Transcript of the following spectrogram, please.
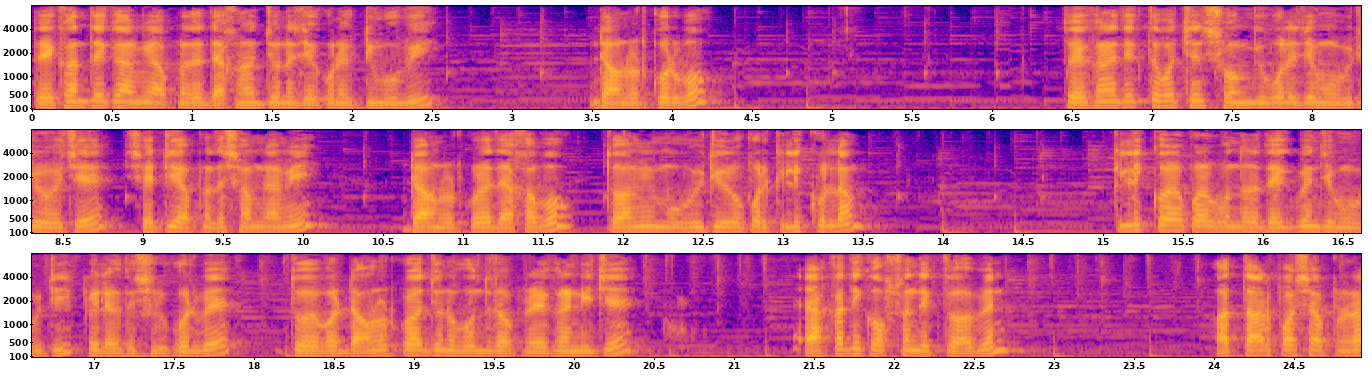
তো এখান থেকে আমি আপনাদের দেখানোর জন্য যে কোনো একটি মুভি ডাউনলোড করব। তো এখানে দেখতে পাচ্ছেন সঙ্গী বলে যে মুভিটি রয়েছে, সেটি আপনাদের সামনে আমি ডাউনলোড করে দেখাবো। তো আমি মুভিটির ওপর ক্লিক করলাম। ক্লিক করার পর বন্ধুরা দেখবেন যে মুভিটি প্লে হতে শুরু করবে। তো এবার ডাউনলোড করার জন্য বন্ধুরা আপনারা এখানে নিচে একাধিক অপশান দেখতে পাবেন। আর তার পাশে আপনারা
